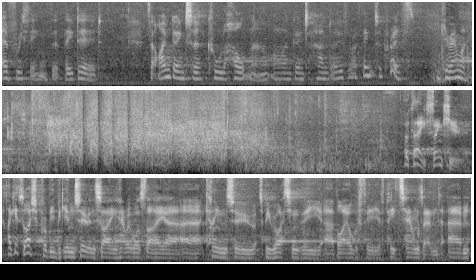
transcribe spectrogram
everything that they did. So I'm going to call a halt now, and I'm going to hand over, I think, to Chris. Thank you very much. Okay, thank you. I guess I should probably begin too in saying how it was that I uh, uh, came to, to be writing the uh, biography of Peter Townsend. Um,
